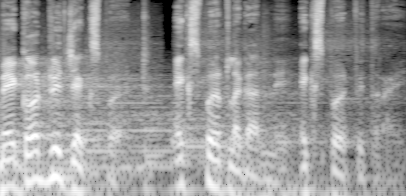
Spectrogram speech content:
मैं गॉडरेज एक्सपर्ट एक्सपर्ट लगा ले एक्सपर्ट वितराई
